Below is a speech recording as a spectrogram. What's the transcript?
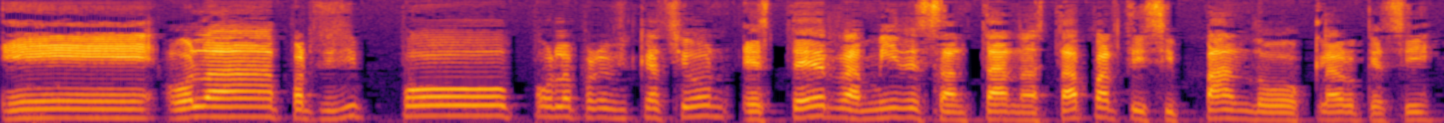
Eh, hola, participo por la planificación. Esther Ramírez Santana está participando, claro que sí.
